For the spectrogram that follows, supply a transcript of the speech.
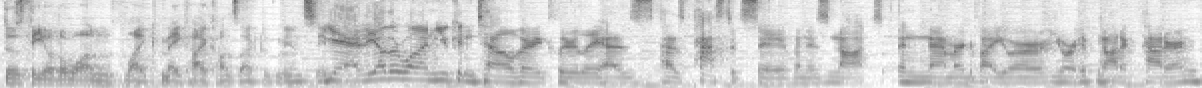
does the other one like make eye contact with me and see? Yeah, the other one you can tell very clearly has has passed its save and is not enamored by your your hypnotic pattern.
